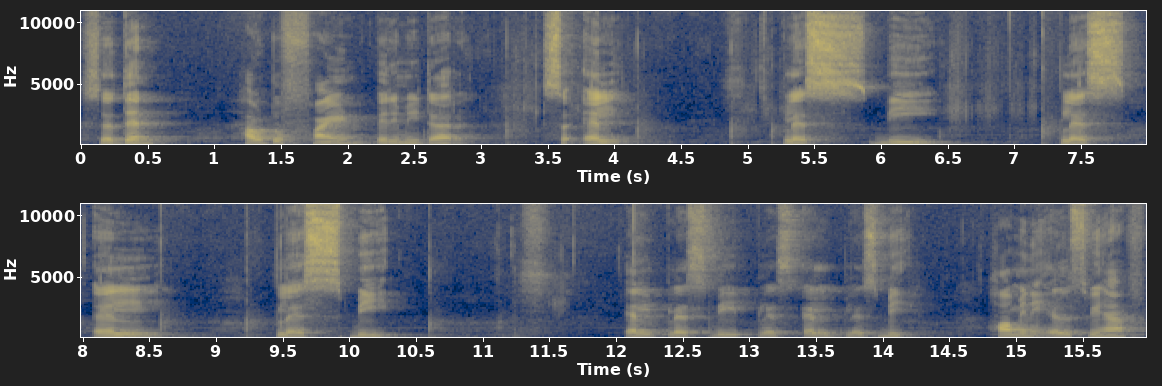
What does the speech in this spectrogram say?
So then how to find perimeter? So L plus B plus L plus B. L plus B plus L plus B. How many L's we have?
